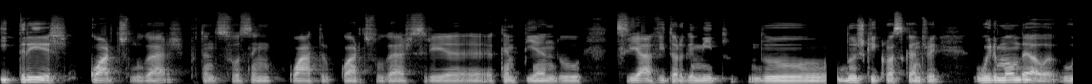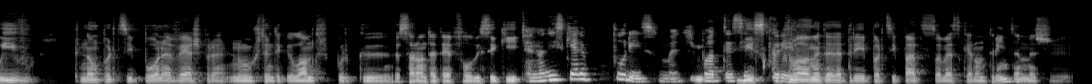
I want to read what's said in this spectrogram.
e três quartos lugares, portanto, se fossem quatro quartos lugares, seria a campeã do. seria a Vitor Gamito do, do ski cross country. O irmão dela, o Ivo, que não participou na véspera nos 30 km, porque a Sara ontem até falou disso aqui. Eu não disse que era por isso, mas pode ter sido disse que isso. provavelmente até teria participado se soubesse que eram 30, mas eh,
